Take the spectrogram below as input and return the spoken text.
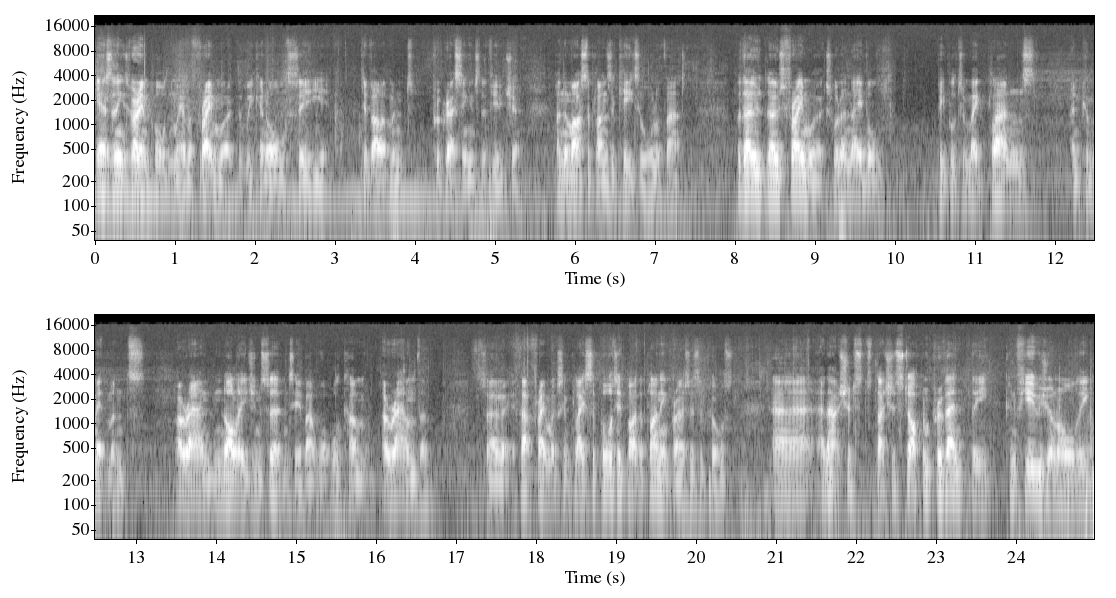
Yes, I think it's very important we have a framework that we can all see development progressing into the future, and the master plans are key to all of that. But those, those frameworks will enable people to make plans and commitments around knowledge and certainty about what will come around them. So if that framework's in place, supported by the planning process, of course, uh, and that should that should stop and prevent the confusion or the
